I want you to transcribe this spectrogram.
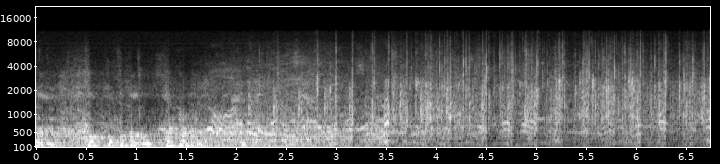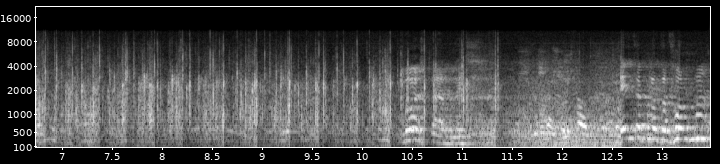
Europea. Жеткизилген готовы. Boas tardes. Esta plataforma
